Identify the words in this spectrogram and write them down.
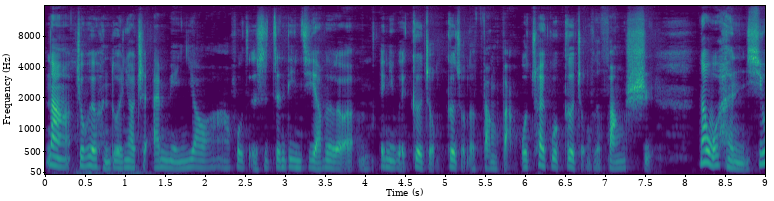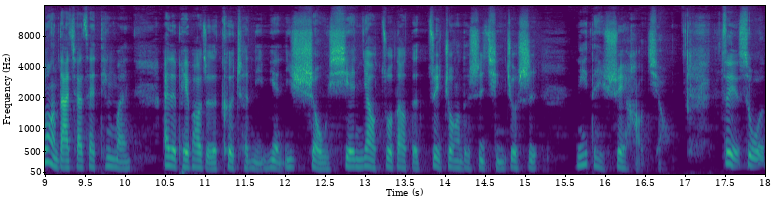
那就会有很多人要吃安眠药啊，或者是镇定剂啊，或者 anyway 各种各种的方法。我踹过各种的方式。那我很希望大家在听完《爱的陪跑者》的课程里面，你首先要做到的最重要的事情就是。你得睡好觉，这也是我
